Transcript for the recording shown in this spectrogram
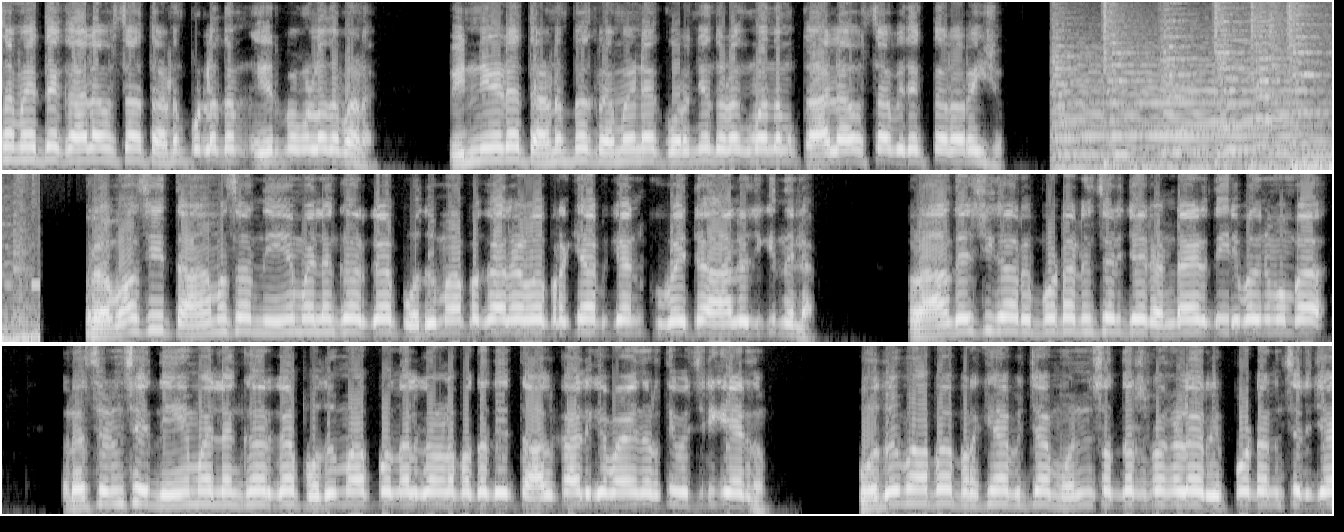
സമയത്തെ കാലാവസ്ഥ തണുപ്പുള്ളതും ഈർപ്പമുള്ളതുമാണ്. പിന്നീട് തണുപ്പ് ക്രമേണ കുറഞ്ഞു തുടങ്ങുമെന്നും കാലാവസ്ഥാ വിദഗ്ധർ അറിയിച്ചു. പ്രവാസി താമസ നിയമലംഘകർക്ക് പൊതുമാപ്പ് കാലയളവ് പ്രഖ്യാപിക്കാൻ കുവൈറ്റ് ആലോചിക്കുന്നില്ല. പ്രാദേശിക റിപ്പോർട്ട് അനുസരിച്ച് രണ്ടായിരത്തി ഇരുപതിനു മുമ്പ് റെസിഡൻസി നിയമലംഘകർക്ക് പൊതുമാപ്പ് നൽകാനുള്ള പദ്ധതി താൽക്കാലികമായി നിർത്തിവച്ചിരിക്കുകയായിരുന്നു. പൊതുമാപ്പ് പ്രഖ്യാപിച്ച മുൻ സന്ദർഭങ്ങളിലെ റിപ്പോർട്ട് അനുസരിച്ച്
